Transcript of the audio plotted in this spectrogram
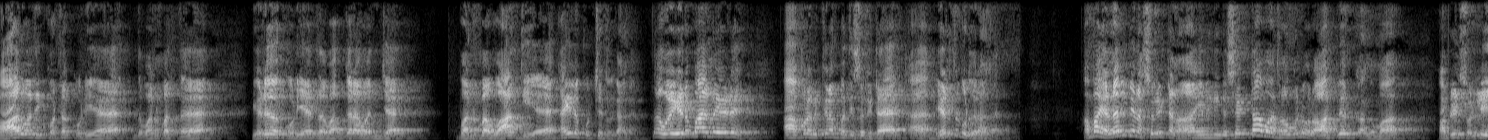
பார்வதி கொட்டக்கூடிய இந்த வன்மத்தை எடுக்கக்கூடிய இந்த வக்கர வஞ்ச வன்ம வாந்திய கையில பிடிச்சிட்டு இருக்காங்க எடுப்பா இல்லை எடு? அப்புறம் விக்ரம் பத்தி சொல்லிட்டேன் ஆ, எடுத்து கொடுக்குறாங்க. அம்மா எல்லாருமே நான் சொல்லிட்டேனா? எனக்கு இங்கே செட் ஆகாதவங்கன்னு ஒரு ஆறு பேர் இருக்காங்கம்மா. அப்படின்னு சொல்லி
